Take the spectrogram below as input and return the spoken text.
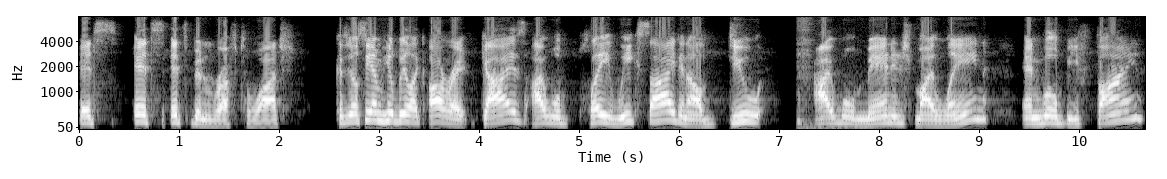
It's it's it's been rough to watch because you'll see him. He'll be like, "All right, guys, I will play weak side and I'll do, I will manage my lane and we'll be fine."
